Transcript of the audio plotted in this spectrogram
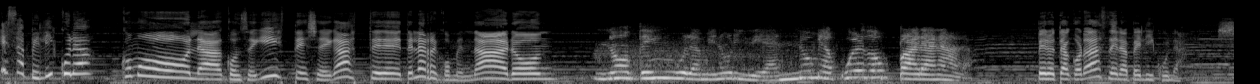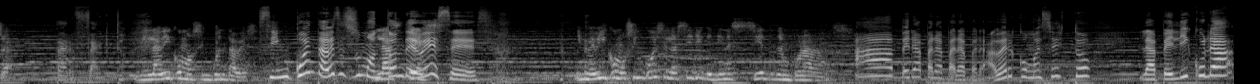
¿Esa película cómo la conseguiste? ¿Llegaste? ¿Te la recomendaron? No tengo la menor idea, no me acuerdo para nada. Pero te acordás de la película. Sí. Perfecto. Me la vi como 50 veces. 50 veces es un montón Las de tres. veces. Y me vi como 5 veces la serie que tiene 7 temporadas. Ah, espera, para, para, para. A ver cómo es esto. ¿La película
